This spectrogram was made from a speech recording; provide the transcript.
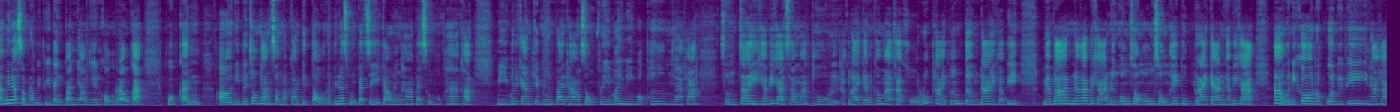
นะพี่นะสำหรับ EP แบ่งปันยามเย็นของเราค่ะ พบกันอ่านี่เป็นช่องทางสำหรับการติดต่อนะพี่นะ0849158065 ค่ะ มีบริการเก็บเงินปลายทางส่งฟรีไม่มีบวกเพิ่มนะคะ สนใจค่ะพี่ขาสามารถโทรหรือทักไลน์กันเข้ามาค่ะ ขอรูปถ่ายเพิ่มเติมได้ค่ะพี่แม่บ้านนะคะพี่ขาหนึ่งองค์สององค์ส่งให้ทุกรายการค่ะพี่ขาอ่าวันนี้ก็รบกวนพี่ๆนะคะ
